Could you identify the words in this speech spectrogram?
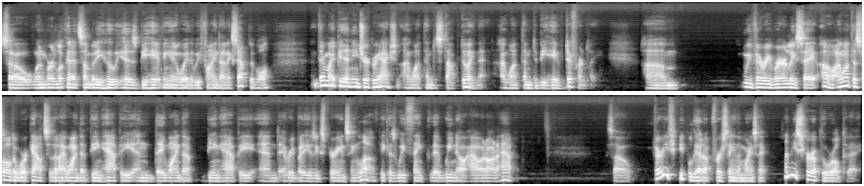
So when we're looking at somebody who is behaving in a way that we find unacceptable, there might be the knee jerk reaction. I want them to stop doing that. I want them to behave differently. Um, we very rarely say, Oh, I want this all to work out so that I wind up being happy and they wind up being happy and everybody is experiencing love because we think that we know how it ought to happen. So, very few people get up first thing in the morning and say, Let me screw up the world today.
